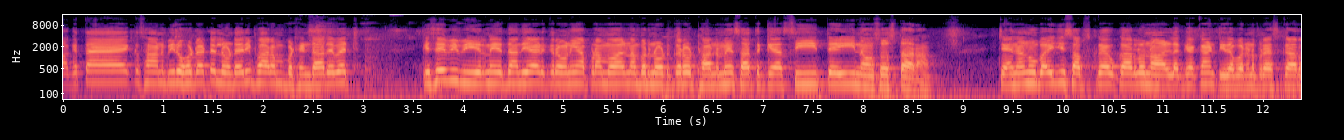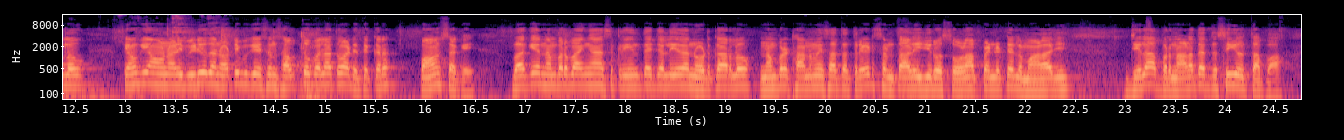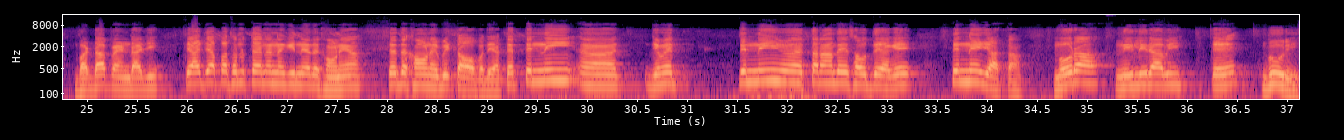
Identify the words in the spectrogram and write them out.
ਸਵਾਗਤ ਹੈ ਕਿਸਾਨ ਵੀਰੋ ਤੁਹਾਡਾ ਢਿੱਲੋਂ ਡੇਅਰੀ ਫਾਰਮ ਬਠਿੰਡਾ ਦੇ ਵਿੱਚ। ਕਿਸੇ ਵੀ ਵੀਰ ਨੇ ਇਦਾਂ ਦੀ ਐਡ ਕਰਾਉਣੀ ਆ, ਆਪਣਾ ਮੋਬਾਈਲ ਨੰਬਰ ਨੋਟ ਕਰੋ 9871823917 ਚੈਨਲ ਨੂੰ ਬਾਈ ਜੀ ਸਬਸਕ੍ਰਾਈਬ ਕਰ ਲਓ ਨਾਲ ਲੱਗਿਆ ਘੰਟੀ ਦਾ ਬਟਨ ਪ੍ਰੈਸ ਕਰ ਲਓ ਕਿਉਂਕਿ ਆਉਣ ਵਾਲੀ ਵੀਡੀਓ ਦਾ ਨੋਟੀਫਿਕੇਸ਼ਨ ਸਭ ਤੋਂ ਪਹਿਲਾਂ ਤੁਹਾਡੇ ਤੱਕ ਪਹੁੰਚ ਸਕੇ। ਬਾਕੀ ਇਹ ਨੰਬਰ ਬਾਈਆਂ ਸਕਰੀਨ ਤੇ ਚੱਲੀ ਇਹਦਾ ਨੋਟ ਕਰ ਲਓ ਨੰਬਰ 9873474016 ਪਿੰਡ ਢਿਲਮਾਲਾ ਜੀ ਜ਼ਿਲ੍ਹਾ ਬਰਨਾਲਾ ਦਾ ਤਹਿਸੀਲ ਤਪਾ। ਵੱਡਾ ਪਿੰਡ ਆ ਜੀ। ਤੇ ਅੱਜ ਆਪਾਂ ਤੁਹਾਨੂੰ ਤਿੰਨ ਨਗੀਨੇ ਦਿਖਾਉਣੇ ਆ ਤੇ ਦਿਖਾਉਣੇ ਵੀ ਟੌਪ ਦੇ ਆ। ਤੇ ਤਿੰਨੇ ਹੀ, ਜਿਵੇਂ ਤਿੰਨੇ ਹੀ, ਤਰ੍ਹਾਂ ਦੇ ਸੌਦੇ ਹੈਗੇ ਤਿੰਨੇ ਜਾਤਾਂ ਮੋਹਰਾ ਨੀਲੀ ਰਾਵੀ ਤੇ ਬੂਰੀ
